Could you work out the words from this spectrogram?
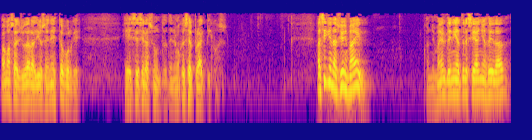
Vamos a ayudar a Dios en esto porque ese es el asunto, tenemos que ser prácticos. Así que nació Ismael. Cuando Ismael tenía 13 años de edad,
